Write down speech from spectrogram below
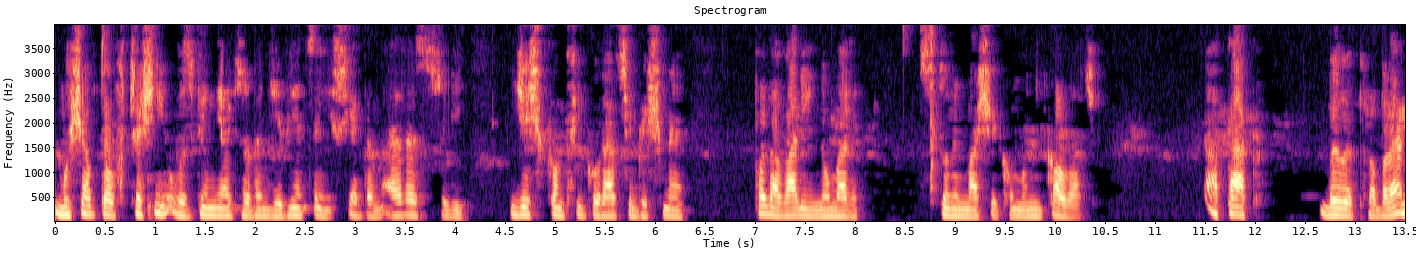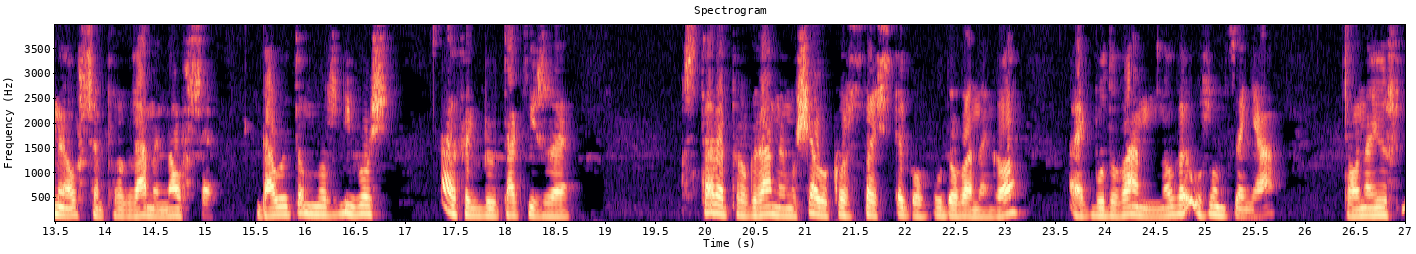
musiał to wcześniej uwzględniać, że będzie więcej niż jeden RS, czyli gdzieś w konfiguracji byśmy podawali numer, z którym ma się komunikować. A tak, były problemy, owszem, programy nowsze dały tą możliwość, a efekt był taki, że stare programy musiały korzystać z tego wbudowanego, a jak budowałem nowe urządzenia, to one już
